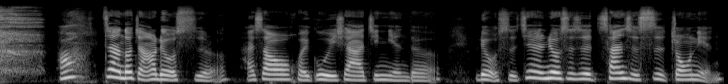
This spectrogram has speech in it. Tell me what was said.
好，既然都讲到六四了，还是要回顾一下今年的六四。今年六四是三十四周年，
